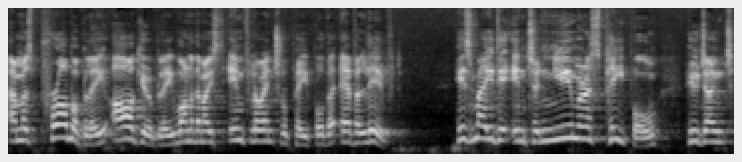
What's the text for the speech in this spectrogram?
and was probably, arguably, one of the most influential people that ever lived. He's made it into numerous people who don't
